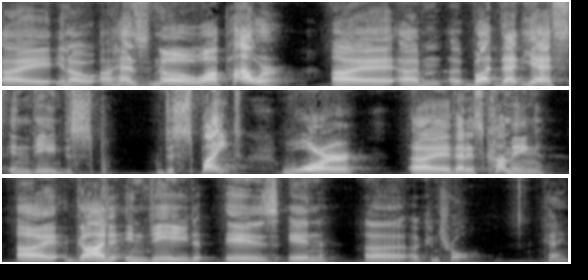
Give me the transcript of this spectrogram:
uh, you know, uh, has no uh, power. Um, but that, yes, indeed, despite war that is coming, God indeed is in uh, control. Okay?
